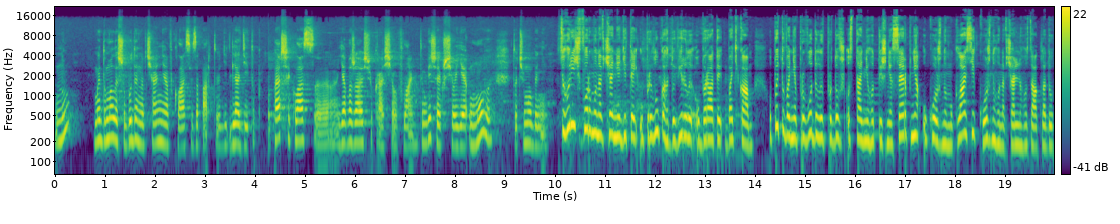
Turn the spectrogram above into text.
Ну, ми думали, що буде навчання в класі за партою для діток. Перший клас е, я вважаю, що краще офлайн. Тим більше, якщо є умови, то чому би ні? Цьогоріч форму навчання дітей у прилуках довірили обирати батькам. Опитування проводили впродовж останнього тижня серпня у кожному класі кожного навчального закладу.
